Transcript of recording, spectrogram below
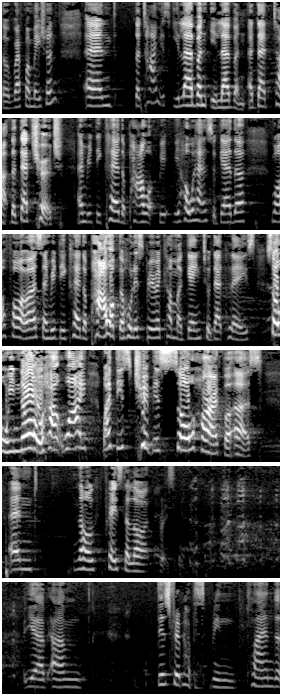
the Reformation. And the time is 11 11 at that that church. And we declare the power, we, we hold hands together, all four of us, and we declare the power of the Holy Spirit come again to that place. So we know how, why, why this trip is so hard for us. And, no, praise the Lord. Praise. yeah, um, this trip has been planned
